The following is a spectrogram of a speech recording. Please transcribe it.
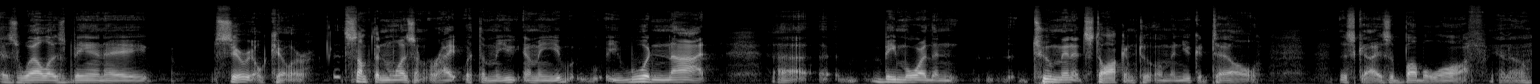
as well as being a serial killer. Something wasn't right with him. You, I mean, you you would not uh, be more than two minutes talking to him, and you could tell this guy's a bubble off. You know,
